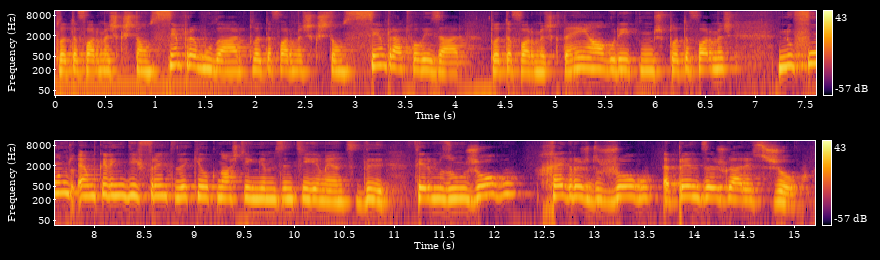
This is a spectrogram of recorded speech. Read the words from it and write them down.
plataformas que estão sempre a mudar, plataformas que estão sempre a atualizar, plataformas que têm algoritmos, plataformas. No fundo, é um bocadinho diferente daquilo que nós tínhamos antigamente de termos um jogo, regras do jogo, aprendes a jogar esse jogo.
